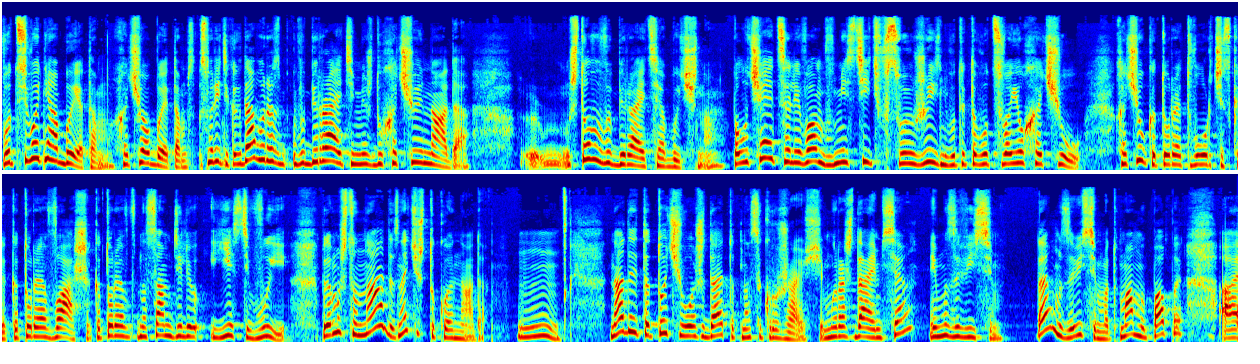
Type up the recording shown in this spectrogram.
Вот сегодня об этом, хочу об этом. Смотрите, когда вы выбираете между хочу и надо, что вы выбираете обычно? Получается ли вам вместить в свою жизнь вот это вот свое «хочу»? «Хочу», которое творческое, которое ваше, которое на самом деле есть вы. Потому что надо, знаете, что такое надо? Надо это то, чего ожидают от нас окружающие. Мы рождаемся, и мы зависим. Да, мы зависим от мамы, папы, а,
